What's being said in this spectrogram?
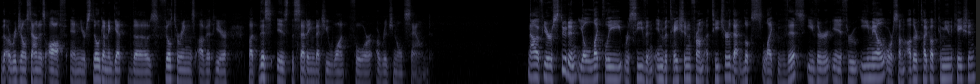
the original sound is off and you're still going to get those filterings of it here. but this is the setting that you want for original sound. Now, if you're a student, you'll likely receive an invitation from a teacher that looks like this, either eh, through email or some other type of communication.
